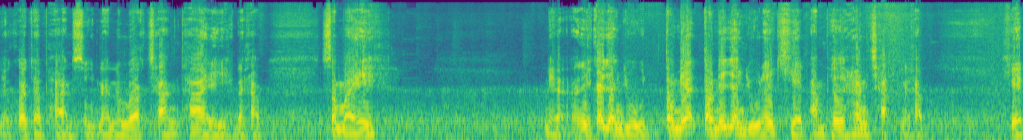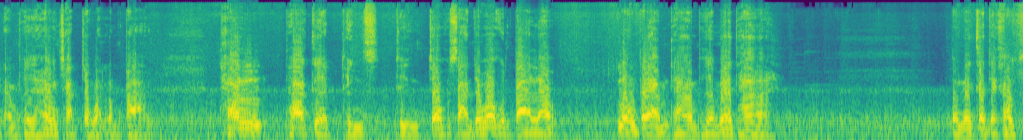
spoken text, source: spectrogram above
เดี๋ยวก็จะผ่านศูนย์อนุรักษ์ช้างไทยนะครับ สมัยเนี่ยอันนี้ก็ยังอยู่ตรงเนี้ยตอนนี้ยังอยู่ในเขตอำเภอห้างฉัดนะครับ เขตอำเภอห้างฉัดจังหวัดลำปาง ถ้าถ้าเกิดถึงถึงเจ้าศาลเจ้าพ่อขุนตาแล้ว ลงไปอำทางอำเภอแม่ทา ตรงนั้นก็จะเข้าเข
